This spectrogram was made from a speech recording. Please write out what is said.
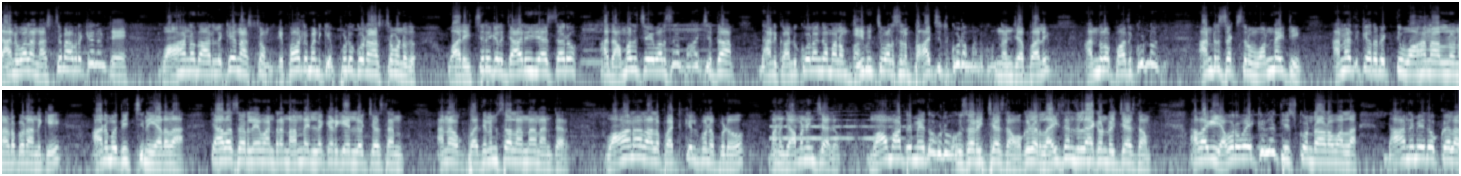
దానివల్ల నష్టం ఎవరికేనంటే వాహనదారులకే నష్టం డిపార్ట్మెంట్కి ఎప్పుడు కూడా నష్టం ఉండదు. వారు హెచ్చరికలు జారీ చేస్తారు అది అమలు చేయవలసిన బాధ్యత దానికి అనుకూలంగా మనం జీవించవలసిన బాధ్యత కూడా మనకు ఉందని చెప్పాలి. అందులో పదకొండవది అండర్ సెక్షన్ వన్ ఎయిటీ అనధికార వ్యక్తి వాహనాలను నడపడానికి అనుమతి ఇచ్చిన ఎడల. చాలాసార్లు ఏమంటారు అన్న ఇళ్ళక్కడికి వెళ్ళి వచ్చేస్తాను. అన్న ఒక పది నిమిషాలు అన్నాను అంటారు. వాహనాలు అలా పట్టుకెళ్ళిపోయినప్పుడు మనం గమనించాలి. మోమాట మీద ఒకటి ఒకసారి ఇచ్చేస్తాం. ఒకసారి లైసెన్స్ లేకుండా ఇచ్చేస్తాం. అలాగే ఎవరి వెహికల్లో తీసుకొని రావడం వల్ల దాని మీద ఒకవేళ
